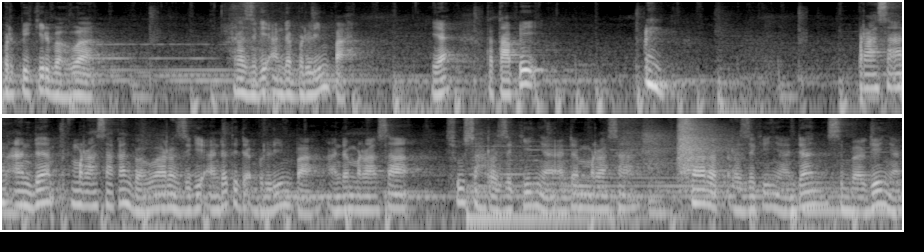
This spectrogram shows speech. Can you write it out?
berpikir bahwa rezeki Anda berlimpah, ya. Tetapi perasaan Anda merasakan bahwa rezeki Anda tidak berlimpah, Anda merasa susah rezekinya, Anda merasa syarat rezekinya dan sebagainya.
